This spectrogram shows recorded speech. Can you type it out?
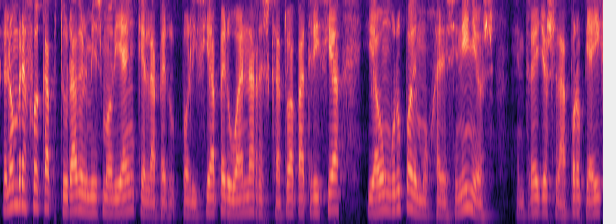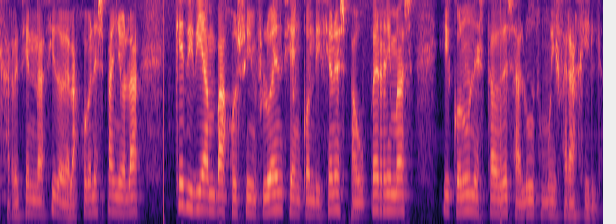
El hombre fue capturado el mismo día en que la policía peruana rescató a Patricia y a un grupo de mujeres y niños, entre ellos la propia hija recién nacida de la joven española, que vivían bajo su influencia en condiciones paupérrimas y con un estado de salud muy frágil.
